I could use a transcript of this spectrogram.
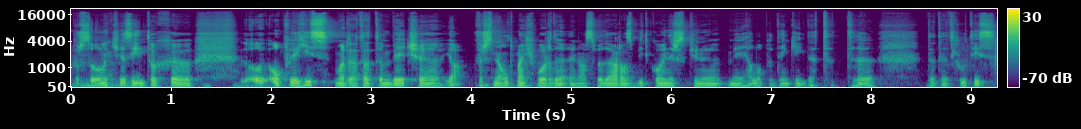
persoonlijk gezien toch uh, op weg is, maar dat dat een beetje ja, versneld mag worden. En als we daar als bitcoiners kunnen mee helpen, denk ik dat het, uh, dat het goed is.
